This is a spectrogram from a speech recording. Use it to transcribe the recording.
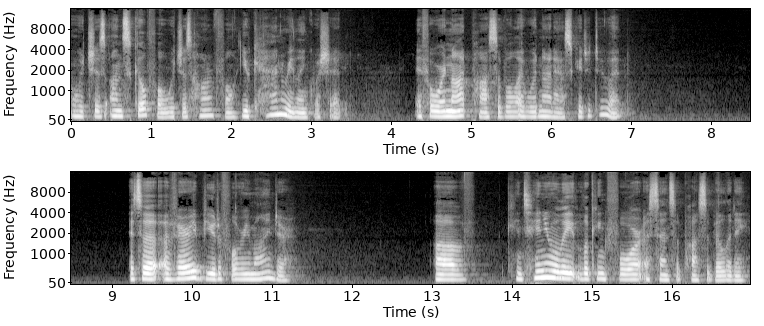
which is unskillful, which is harmful. You can relinquish it. If it were not possible, I would not ask you to do it. It's a, a very beautiful reminder of continually looking for a sense of possibility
